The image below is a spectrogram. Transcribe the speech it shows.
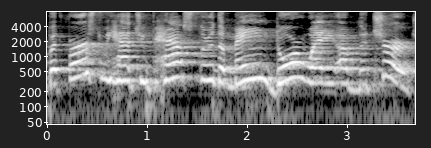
But first, we had to pass through the main doorway of the church,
